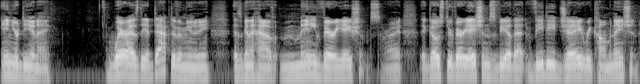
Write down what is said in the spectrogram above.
in your DNA Whereas the adaptive immunity is going to have many variations, right? It goes through variations via that VDJ recombination.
